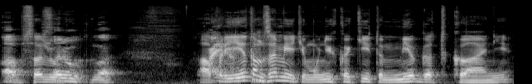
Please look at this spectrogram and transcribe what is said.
Абсолютно. Абсолютно. А, а при этом, заметим, у них какие-то мегаткани,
